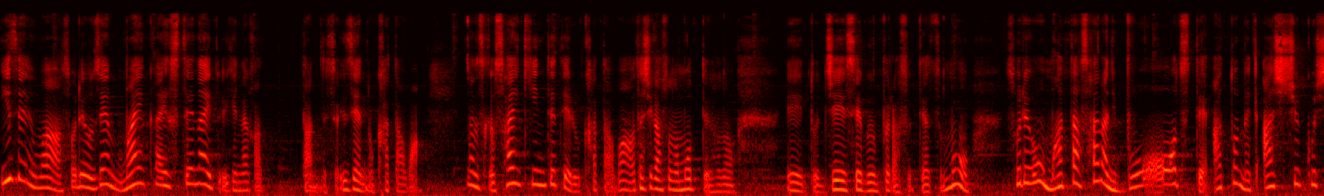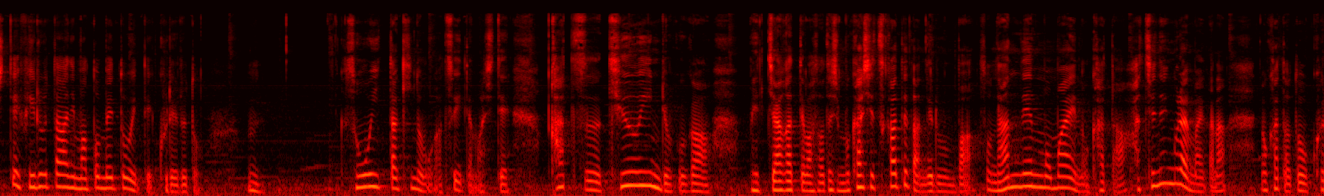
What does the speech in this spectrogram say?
以前はそれを全部毎回捨てないといけなかったんですよ以前の方は。なんですけど最近出てる方は私がその持ってるその、えーと、J7 プラスってやつもそれをまたさらにボーッつってまとめて圧縮してフィルターにまとめておいてくれると、うん、そういった機能がついてましてかつ吸引力がめっちゃ上がってます。私昔使ってたんでルンバ。そう何年も前の方8年ぐらい前かなの方と比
